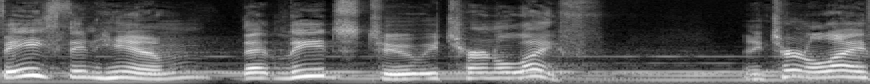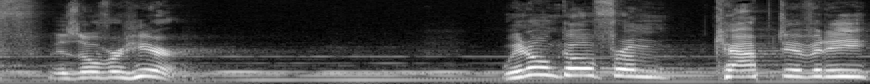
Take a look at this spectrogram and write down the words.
faith in him that leads to eternal life. And eternal life is over here. We don't go from captivity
